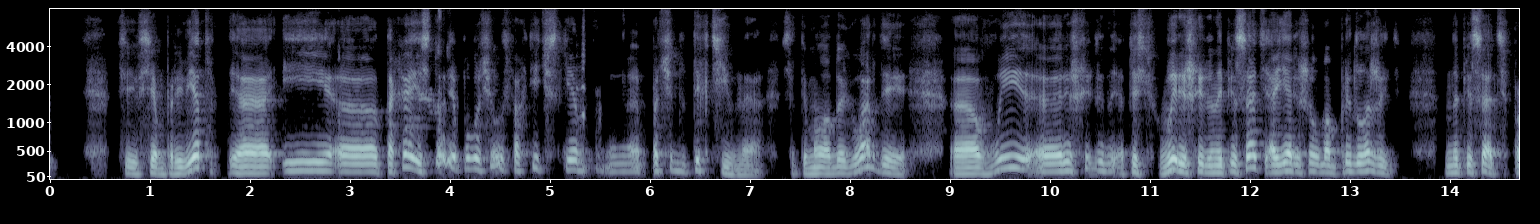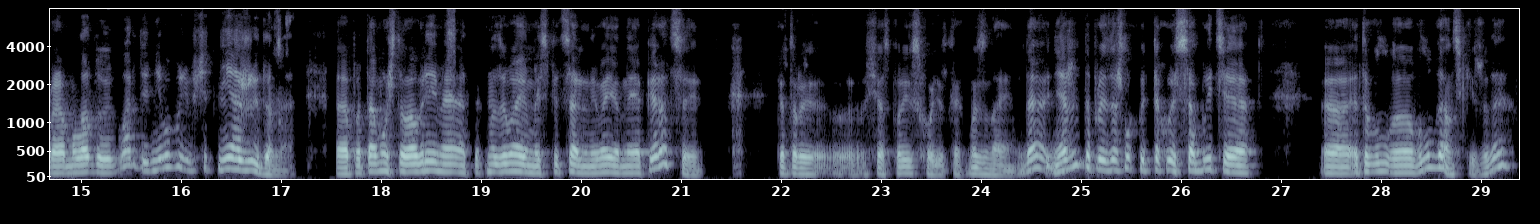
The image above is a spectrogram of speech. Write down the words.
Всем привет. Э, и э, такая история получилась фактически почти детективная с этой молодой гвардией. Э, вы решили, то есть вы решили написать, а я решил вам предложить написать про молодую гвардию, не могу вообще неожиданно, потому что во время так называемой специальной военной операции, которая сейчас происходит, как мы знаем, да, неожиданно произошло какое-то такое событие, это в Луганске же, да?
